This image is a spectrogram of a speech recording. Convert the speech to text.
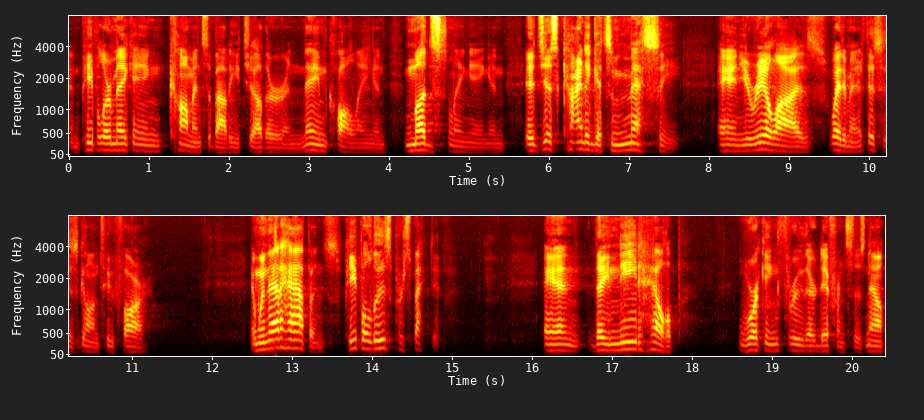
And people are making comments about each other and name calling and mudslinging. And it just kind of gets messy. And you realize wait a minute, this has gone too far. And when that happens, people lose perspective and they need help working through their differences. Now,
